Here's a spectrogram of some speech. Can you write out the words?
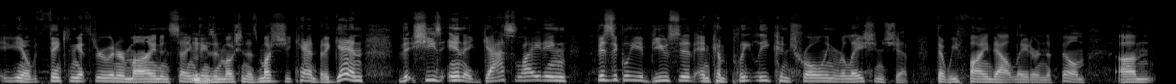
you know, thinking it through in her mind and setting things in motion as much as she can. But again, th- she's in a gaslighting, physically abusive, and completely controlling relationship that we find out later in the film. Um,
